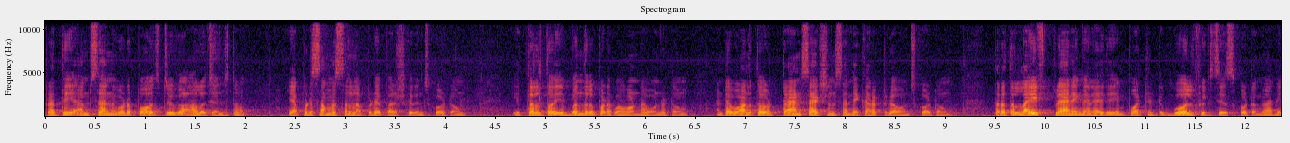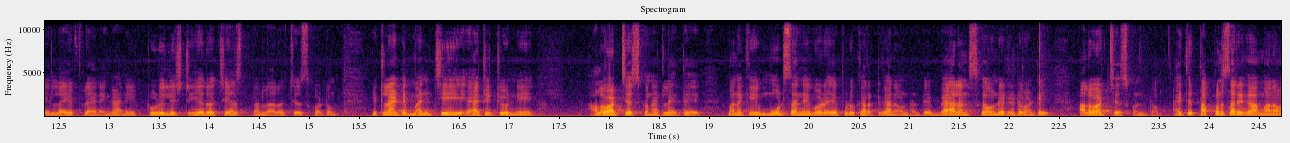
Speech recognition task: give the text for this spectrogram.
ప్రతి అంశాన్ని కూడా పాజిటివ్గా ఆలోచించడం ఎప్పటి సమస్యలను అప్పుడే పరిష్కరించుకోవటం ఇతరులతో ఇబ్బందులు పడకోకుండా ఉండటం అంటే వాళ్ళతో ట్రాన్సాక్షన్స్ అన్నీ కరెక్ట్గా ఉంచుకోవటం తర్వాత లైఫ్ ప్లానింగ్ అనేది ఇంపార్టెంట్. గోల్ ఫిక్స్ చేసుకోవటం కానీ లైఫ్ ప్లానింగ్ కానీ టు లిస్ట్ ఏ రోజు చేయాల్సిన పనులు చేసుకోవటం. ఇట్లాంటి మంచి యాటిట్యూడ్ని అలవాటు చేసుకున్నట్లయితే మనకి మూడ్స్ అన్నీ కూడా ఎప్పుడు కరెక్ట్గానే ఉంటుంటాయి. బ్యాలెన్స్గా ఉండేటటువంటి అలవాటు చేసుకుంటాం. అయితే తప్పనిసరిగా మనం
